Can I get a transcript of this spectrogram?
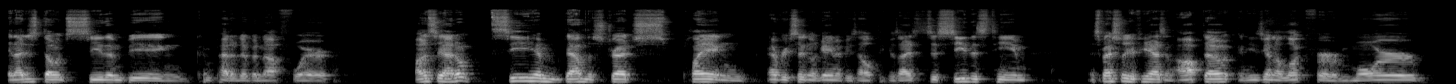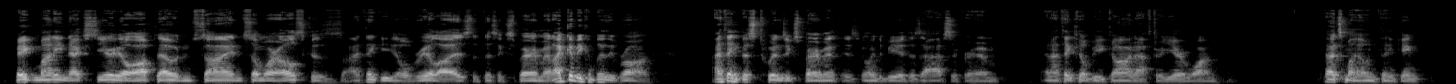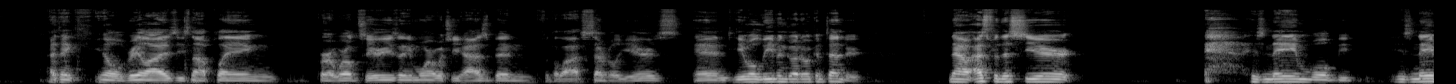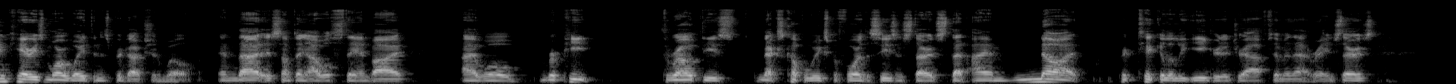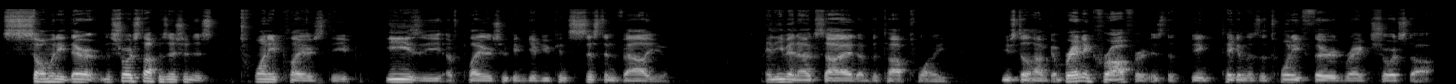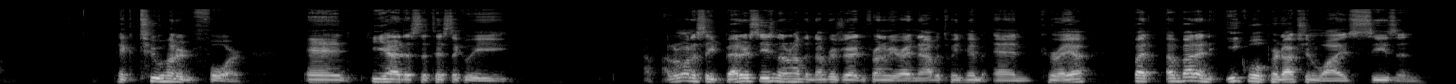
And I just don't see them being competitive enough where honestly I don't see him down the stretch playing every single game if he's healthy because I just see this team especially if he has an opt out and he's going to look for more big money next year he'll opt out and sign somewhere else because I think he'll realize that this experiment I could be completely wrong I think this Twins experiment is going to be a disaster for him, and I think he'll be gone after year one. That's my own thinking. I think he'll realize he's not playing for a World Series anymore, which he has been for the last several years, and he will leave and go to a contender. Now, as for this year, his name will be his name carries more weight than his production will, and that is something I will stand by. I will repeat throughout these next couple weeks before the season starts that I am not particularly eager to draft him in that range. There's so many there. The shortstop position is 20 players deep, easy of players who can give you consistent value. And even outside of the top 20, you still have Brandon Crawford is the, being taken as the 23rd ranked shortstop, pick 204, and he had a statistically I don't want to say better season. I don't have the numbers right in front of me right now between him and Correa, but about an equal production wise season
